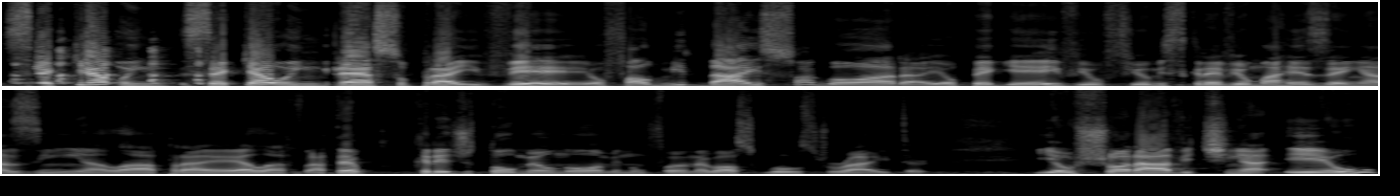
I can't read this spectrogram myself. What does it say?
Você quer, o, quer o ingresso pra ir ver? Eu falo, me dá isso agora. Eu peguei, vi o filme, escrevi uma resenhazinha lá pra ela. Até acreditou o meu nome, não foi um negócio Ghostwriter. E eu chorava, e tinha eu,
